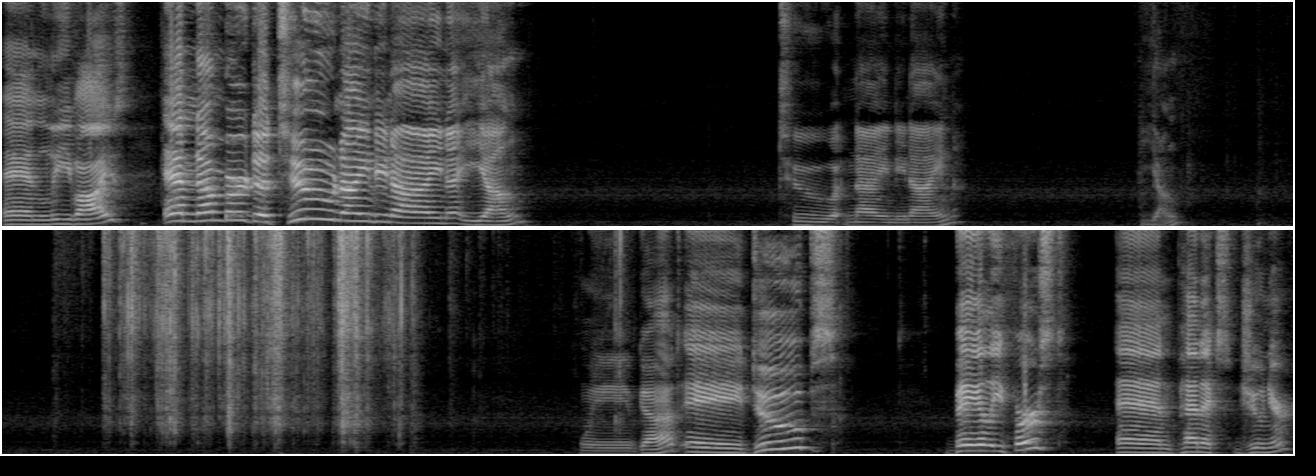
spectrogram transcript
and Levi's. And number to 299, Young. 299, Young. We've got a Dubes, Bailey first, and Penix Jr.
